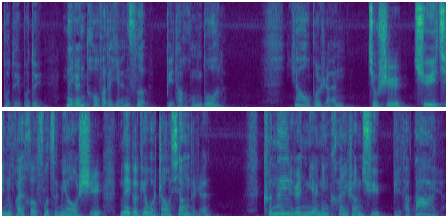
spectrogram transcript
不对，不对，那人头发的颜色比他红多了，要不然。就是去秦淮河夫子庙时那个给我照相的人，可那人年龄看上去比他大呀。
